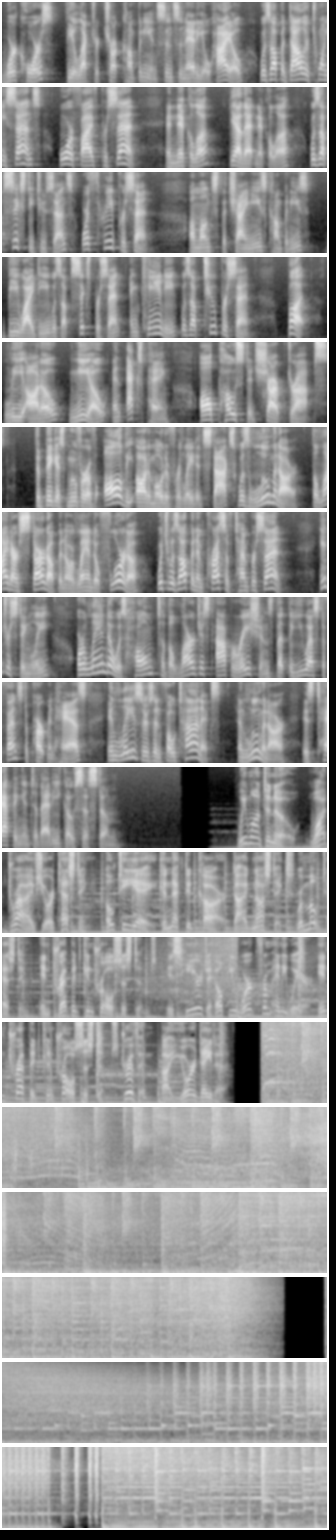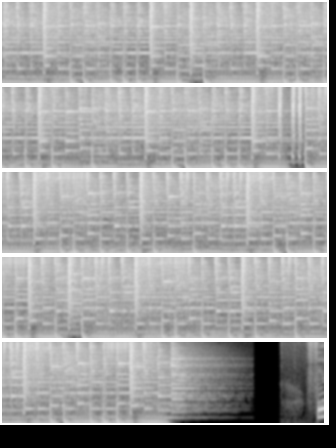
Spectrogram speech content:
Workhorse, the electric truck company in Cincinnati, Ohio, was up $1.20 or 5%. And Nikola, yeah, that Nikola, was up 62 cents or 3%. Amongst the Chinese companies, BYD was up 6% and Kandi was up 2%. But Li Auto, NIO, and XPeng all posted sharp drops. The biggest mover of all the automotive related stocks was Luminar, the LiDAR startup in Orlando, Florida, which was up an impressive 10%. Interestingly, Orlando is home to the largest operations that the U.S. Defense Department has in lasers and photonics, and Luminar is tapping into that ecosystem. We want to know what drives your testing. OTA, connected car, diagnostics, remote testing. Intrepid Control Systems is here to help you work from anywhere. Intrepid Control Systems, driven by your data.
